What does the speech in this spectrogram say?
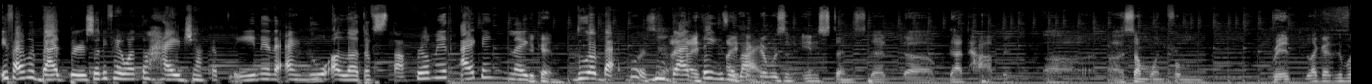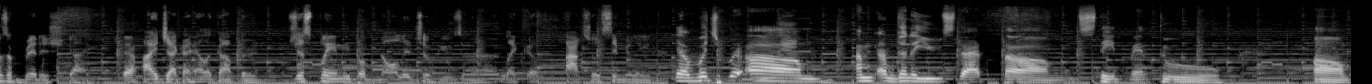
if I'm a bad person, if I want to hijack a plane and I know a lot of stuff from it, I can You like can. do a bad course, do yeah. bad I, I- things I about think there was an instance that uh, that happened. Uh, uh, someone from Brit, like a, it was a British guy, Yeah. hijack a helicopter just plainly the knowledge of using a like a actual simulator. Yeah, which um I'm I'm gonna use that um statement to um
